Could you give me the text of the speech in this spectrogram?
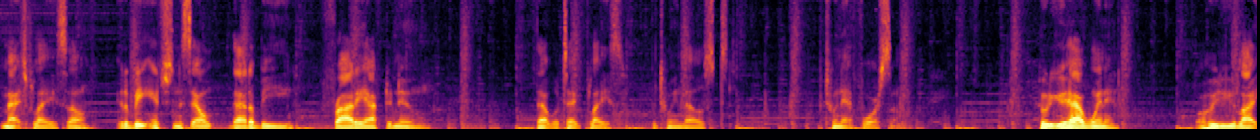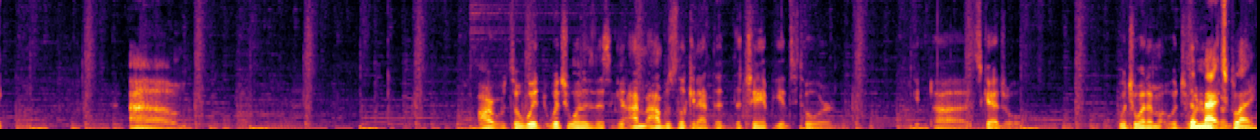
match plays. So it'll be interesting to see. Oh, That'll be Friday afternoon. That will take place between those, between that foursome. Who do you have winning, or who do you like? All right. So which which one is this again? I'm, I was looking at the the Champions Tour uh, schedule. Which one am I- which The one match play.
